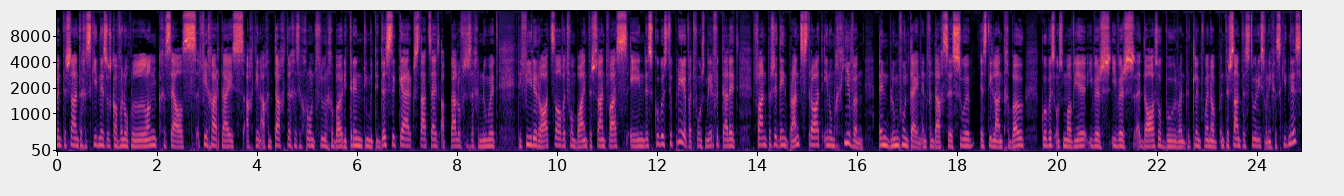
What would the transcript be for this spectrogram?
interessante geskiedenis. Ons kan vanoggend lank gesels. Figarthuis 1888 is die grondvloer gebou, die Trinity Methodiste Kerk, Stadshuis Appel of soos hy genoem het, die vierde raadsaal wat vir hom baie interessant was en dis Kobus de Pre wat vir ons meer vertel het van president Brandstraat en omgewing in Bloemfontein. En vandag se so is die land gebou. Kobus, ons maar weer iewers iewers daarso boer want dit klink vir my na interessante stories van die geskiedenis.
